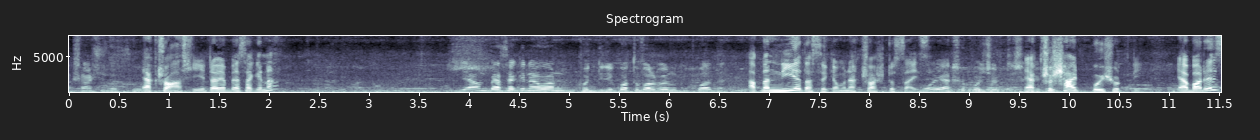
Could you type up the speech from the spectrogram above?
একশো আশি একশো আশি। এটা বেচা কেনা? যেমন বেচা কিনা এখন খদ্দিরি কত বলবেন পাওয়া যায়? আপনার নিয়ত আছে কেমন? একশো আশিটা সাইজ ওই একশো পঁয়ষট্টি একশো ষাট পঁয়ষট্টি। অ্যাভারেজ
